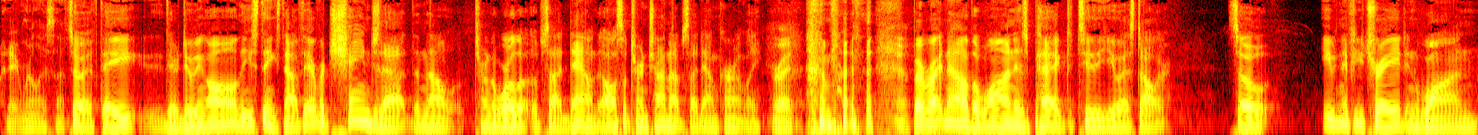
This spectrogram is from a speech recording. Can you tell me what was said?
I didn't realize that. So if they they're doing all these things now, if they ever change that, then they'll turn the world upside down. It also turned China upside down currently. Right. but, Yeah. but right now the yuan is pegged to the US dollar. So even if you trade in yuan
